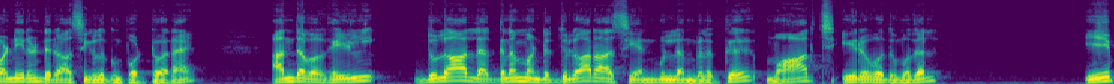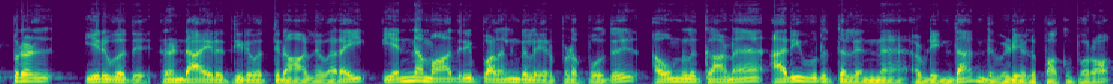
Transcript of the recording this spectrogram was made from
பன்னிரெண்டு ராசிகளுக்கும் போட்டு வரேன். அந்த வகையில் துலா லக்னம் அண்டு துலா ராசி அன்புள்ளங்களுக்கு மார்ச் இருபது முதல் ஏப்ரல் இருபது ரெண்டாயிரத்தி இருபத்தி நாலு வரை என்ன மாதிரி பலன்கள் ஏற்பட போது அவங்களுக்கான அறிவுறுத்தல் என்ன அப்படின்னு தான் இந்த வீடியோவில் பார்க்க போகிறோம்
